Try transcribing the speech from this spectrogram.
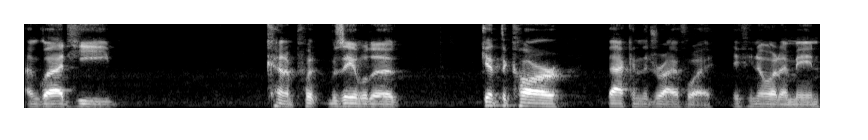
I'm glad he kind of put was able to get the car back in the driveway, if you know what I mean.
